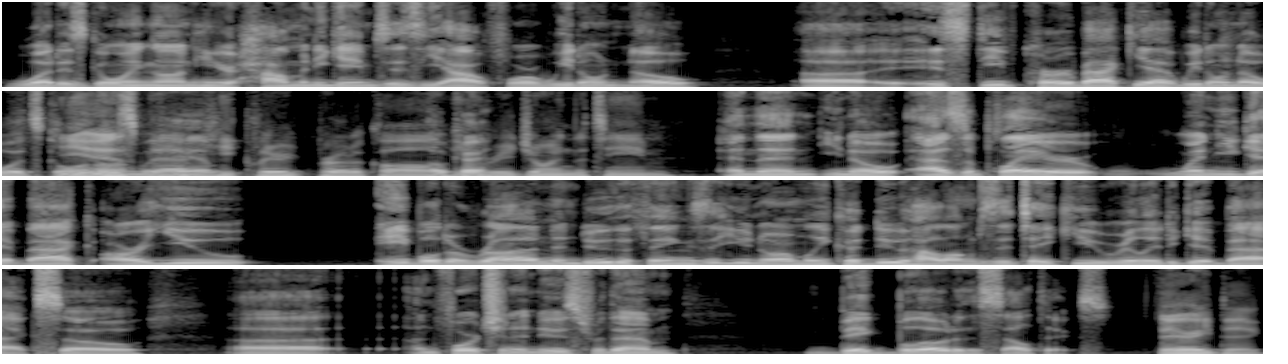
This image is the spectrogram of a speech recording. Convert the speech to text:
what is going on here? How many games is he out for? We don't know. Uh, is Steve Kerr back yet? We don't know what's going he on with back. him. He cleared protocol. Okay. He rejoined the team. And then, you know, as a player, when you get back, are you able to run and do the things that you normally could do? How long does it take you really to get back? So, uh, unfortunate news for them. Big blow to the Celtics. Very big.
